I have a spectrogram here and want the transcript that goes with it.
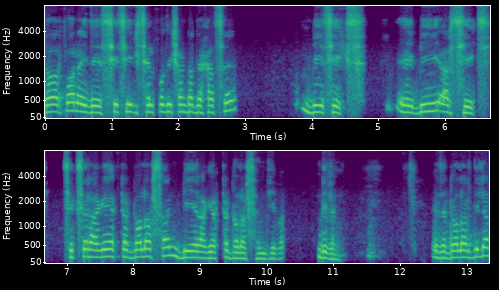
দেওয়ার পর এই যে সিসির সেল পজিশনটা দেখাচ্ছে বি সিক্স এই বি আর সিক্স সিক্সের আগে একটা ডলার সাইন বি এর আগে একটা ডলার সাইন দিবা, দিবেন। এই যে ডলার দিলাম,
